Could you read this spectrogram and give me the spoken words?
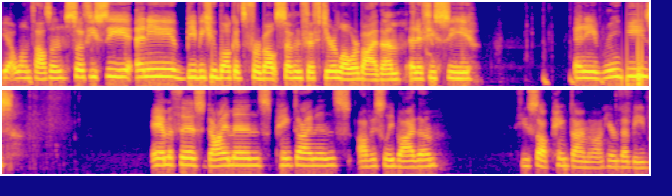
yeah, 1000. So if you see any BBQ buckets for about 750 or lower, buy them. And if you see any rubies amethyst, diamonds, pink diamonds, obviously buy them. If you saw pink diamond on here, that'd be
